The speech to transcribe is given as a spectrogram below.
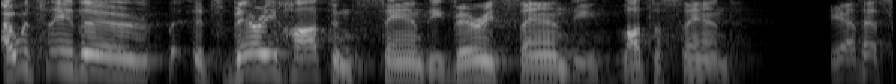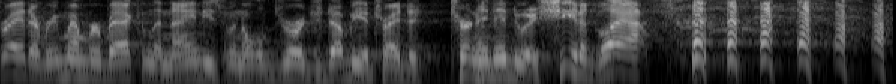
I would say the it's very hot and sandy, very sandy, lots of sand. Yeah, that's right. I remember back in the 90s when old George W. tried to turn it into a sheet of glass.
